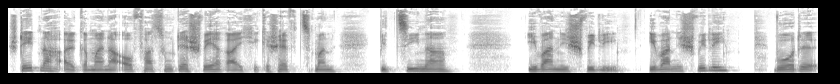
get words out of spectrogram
steht nach allgemeiner Auffassung der schwerreiche Geschäftsmann Bizina Ivanischvili. Ivanischvili wurde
